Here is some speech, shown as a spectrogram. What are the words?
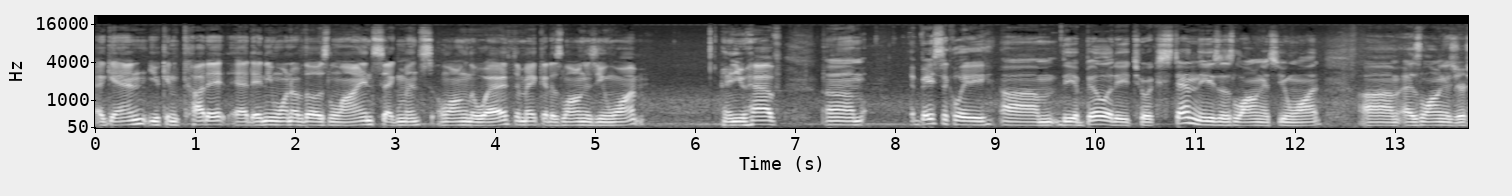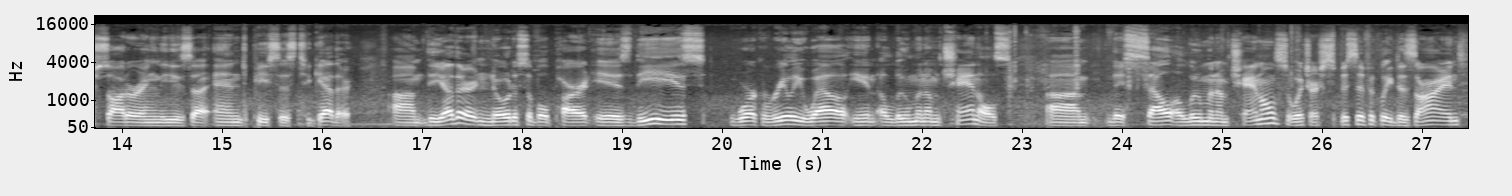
Again, you can cut it at any one of those line segments along the way to make it as long as you want. And you have um, basically um, the ability to extend these as long as you want, um, as long as you're soldering these uh, end pieces together. Um, the other noticeable part is these work really well in aluminum channels. Um, they sell aluminum channels which are specifically designed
